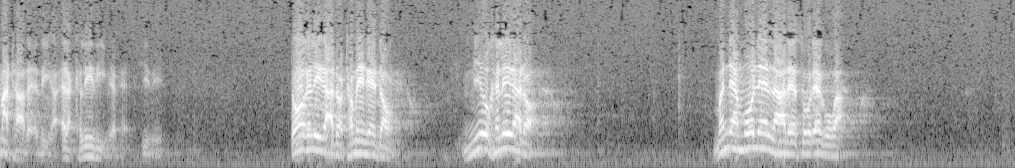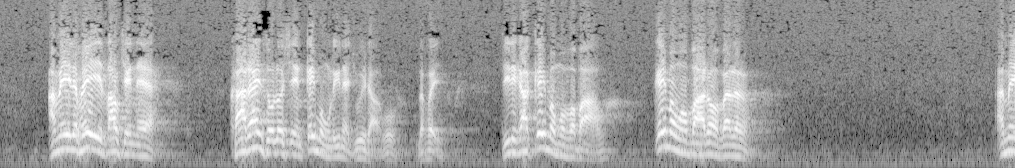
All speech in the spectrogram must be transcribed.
မှတ်ထားတဲ့အသေးကအဲ့ဒါခလေးသိပဲခဲ့ရှိသေးတော် ကလေးကတော့ထမင်းခဲတောင်းမြို့ကလေးကတော့မနဲ့မိုးလင်းလာတယ်ဆိုတဲ့ကောကအမေတစ်ဖက်တောက်ချင်တယ်ခါတိုင်းဆိုလို့ရှိရင်ကိတ်မုံလေးနဲ့ကျွေးတာကိုတစ်ဖက်ဒီတခါကိတ်မုံမပါပါဘူးကိတ်မုံမပါတော့ဘယ်လဲအမေ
